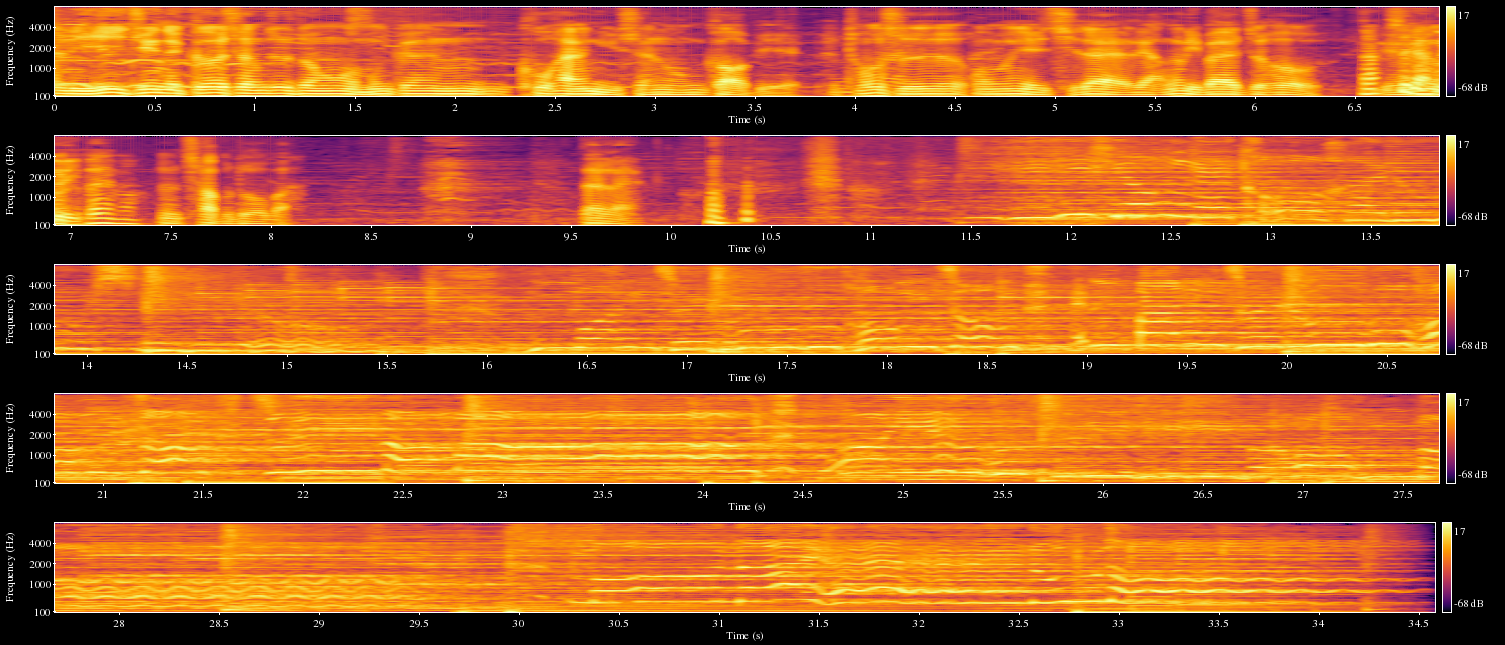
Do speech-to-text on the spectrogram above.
在李翊君的歌声之中，我们跟苦海女神龙告别。同时，我们也期待两个礼拜之后，啊、是两个礼拜吗？嗯，差不多吧。再来。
